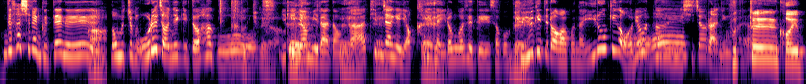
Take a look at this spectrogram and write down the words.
근데 사실은 그때는 어. 너무 좀 오래 전이기도 하고 네. 개념이라던가 네. 팀장의 역할이나 네. 이런 것에 대해서 뭐 네. 교육이 들어가거나 이러기가 어려웠던 어, 시절 아닌가요? 그때는 거의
